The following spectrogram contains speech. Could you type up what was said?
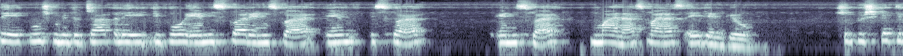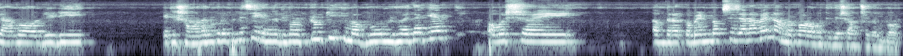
দিয়ে একুশ গুণিত চার, তাহলে eighty four M square N square M square N square minus minus eight N cube সুপ্রিয় শিক্ষার্থীরা, আমরা অলরেডি এটা সমাধান করে ফেলেছি। এখানে যদি কোনো ত্রুটি কিংবা ভুল হয়ে থাকে, অবশ্যই আপনারা কমেন্ট বক্সে জানাবেন। আমরা পরবর্তীতে সংশোধন করব।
